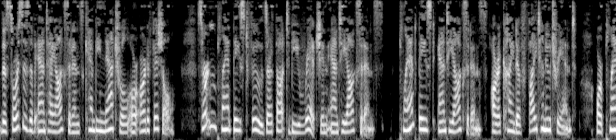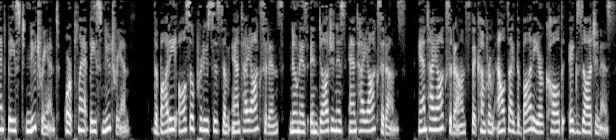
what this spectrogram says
The sources of antioxidants can be natural or artificial. Certain plant-based foods are thought to be rich in antioxidants. Plant-based antioxidants are a kind of phytonutrient or plant-based nutrient or plant-based nutrient. The body also produces some antioxidants known as endogenous antioxidants. Antioxidants that come from outside the body are called exogenous.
